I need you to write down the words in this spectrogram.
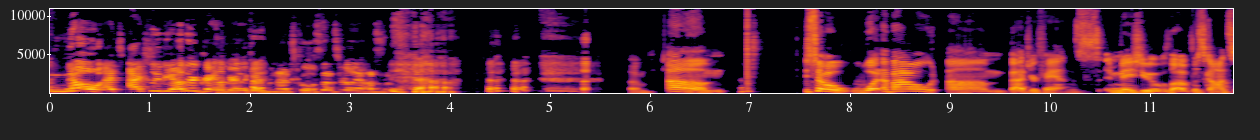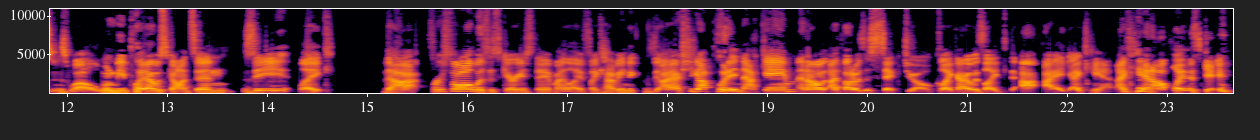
no, it's actually the other great libero that came from that school, so that's really awesome. Yeah. Um, so what about um Badger fans made you love Wisconsin as well? When we played at Wisconsin, Z, like that first of all was the scariest day of my life. Like having to, I actually got put in that game, and I, I thought it was a sick joke. Like I was like, I, I, I can't, I cannot play this game.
